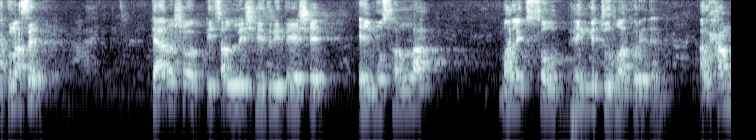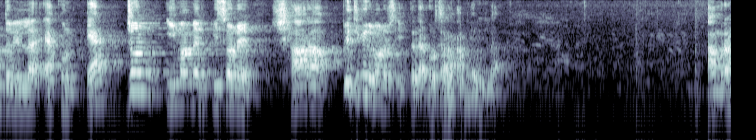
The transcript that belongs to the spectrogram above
এখন আছে? তেরোশো তিচাল্লিশ হিজড়িতে এসে এই মুসাল্লা মালিক সৌদ ভেঙ্গে চুরমার করে দেন। আলহামদুলিল্লাহ, এখন একজন ইমামের পিছনে সারা পৃথিবীর মানুষ ইত্তেদা করছে, আলহামদুলিল্লাহ। আমরা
